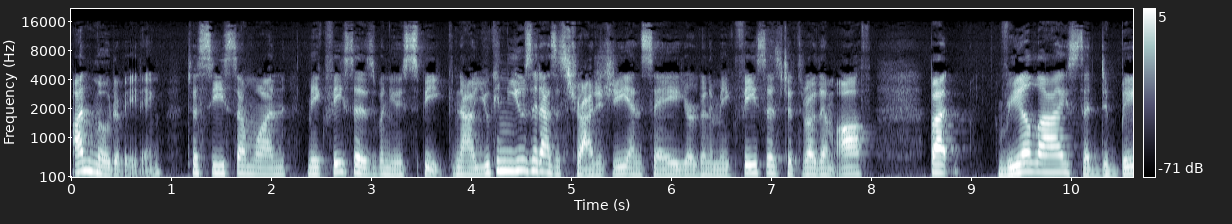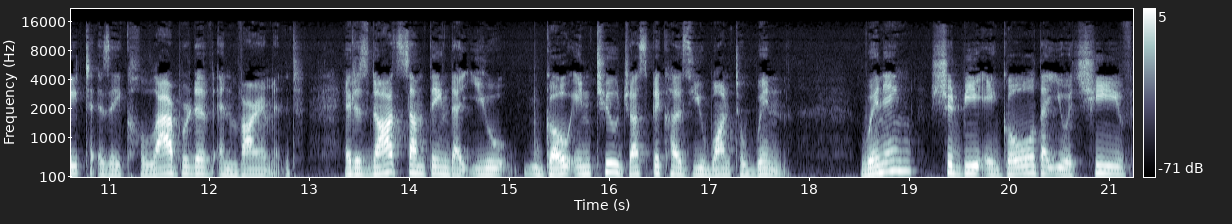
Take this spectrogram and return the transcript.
unmotivating to see someone make faces when you speak. Now, you can use it as a strategy and say you're going to make faces to throw them off, but realize that debate is a collaborative environment. It is not something that you go into just because you want to win. Winning should be a goal that you achieve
